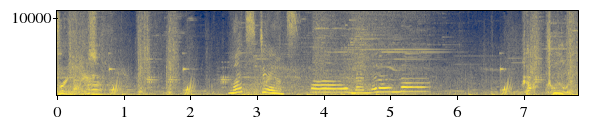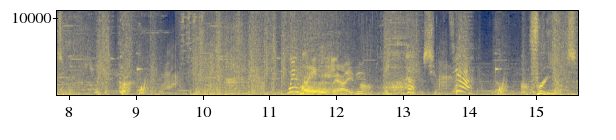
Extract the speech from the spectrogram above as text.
Freeze! Let's dance. La la la la la. Ha! Cool it! Windblade. Je vais y arriver. C'est possible. Freeze!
